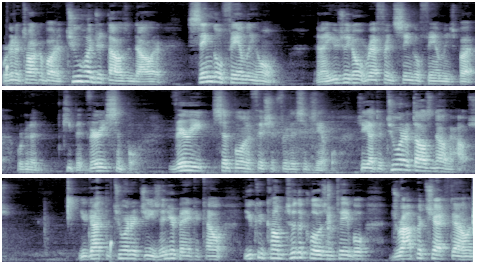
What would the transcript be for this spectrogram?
We're going to talk about a $200,000 single family home. And I usually don't reference single families, but we're going to keep it very simple. Very simple and efficient for this example. So you got the $200,000 house. You got the 200 G's in your bank account. You can come to the closing table, drop a check down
